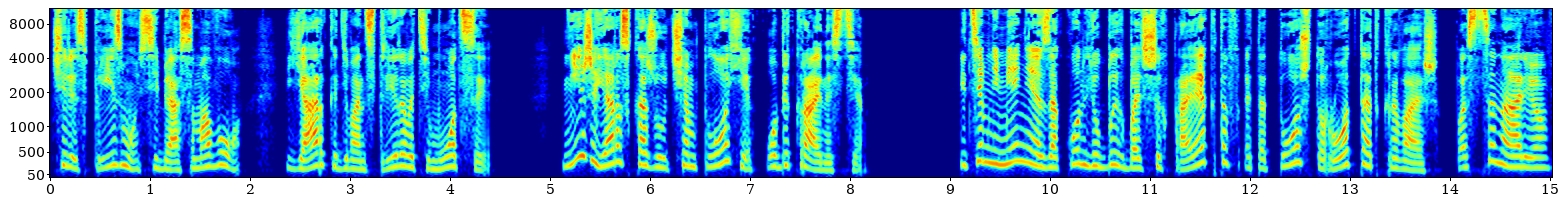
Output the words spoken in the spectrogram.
через призму себя самого, ярко демонстрировать эмоции. Ниже я расскажу, чем плохи обе крайности. И тем не менее, закон любых больших проектов – это то, что рот ты открываешь по сценарию.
